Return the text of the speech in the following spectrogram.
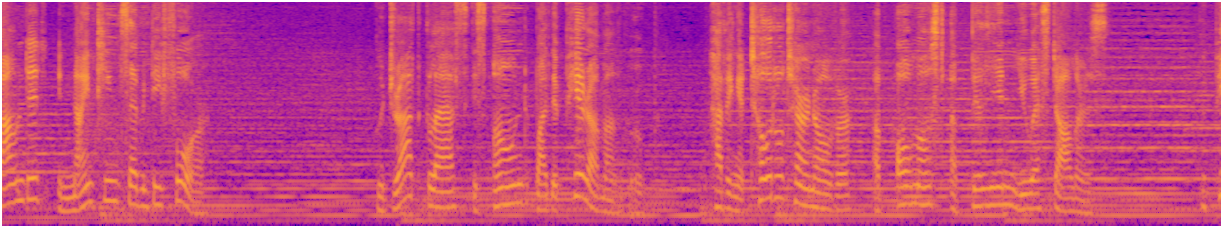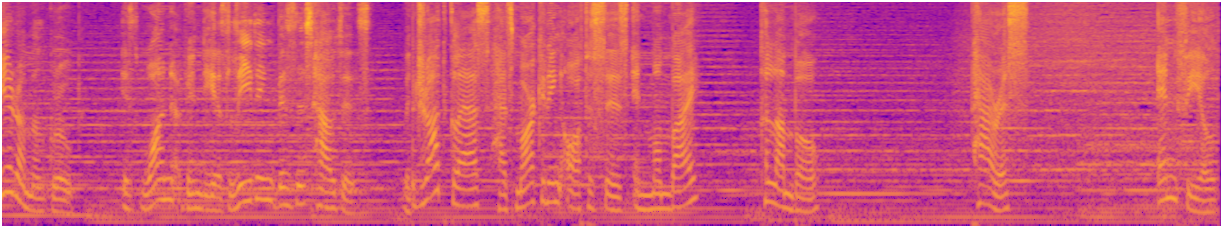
Founded in 1974, Gujarat Glass is owned by the Piramal Group, having a total turnover of almost a billion US dollars. The Piramal Group is one of India's leading business houses. Gujarat Glass has marketing offices in Mumbai, Colombo, Paris, Enfield,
